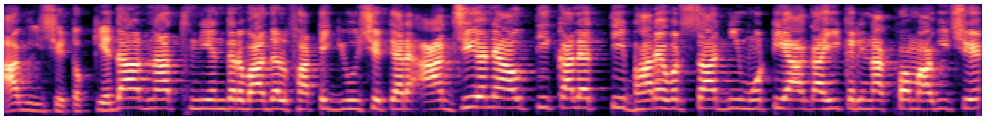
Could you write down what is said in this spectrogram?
આવી છે. તો કેદારનાથની અંદર વાદળ ફાટી ગયું છે ત્યારે આજે અને આવતીકાલે અતિ ભારે વરસાદની મોટી આગાહી કરી નાખવામાં આવી છે.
